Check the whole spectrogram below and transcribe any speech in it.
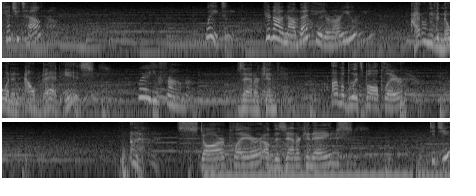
Can't you tell? Wait, you're not an Al Bhed hater, are you? I don't even know what an Al Bhed is. Where are you from? Zanarkand. I'm a blitzball player. Star player of the Zanarkand Abes. Did you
